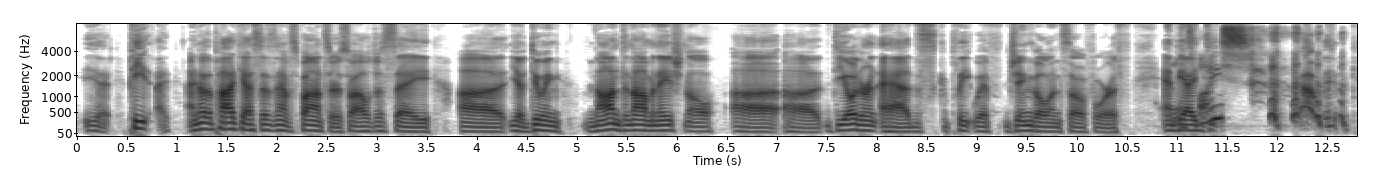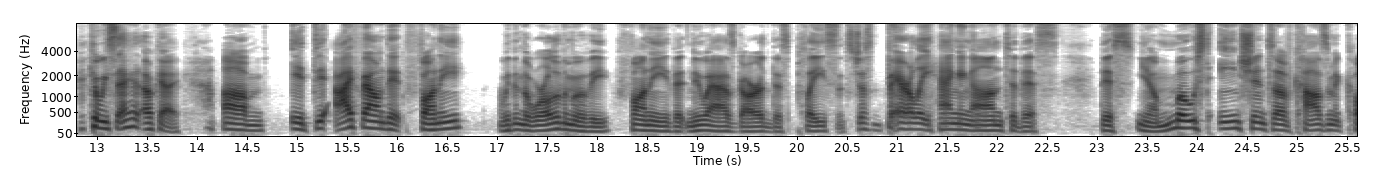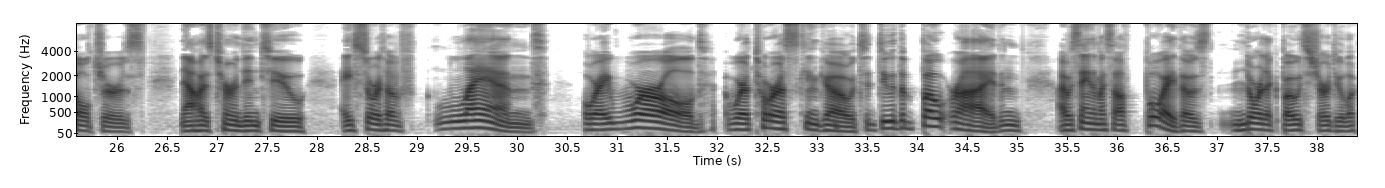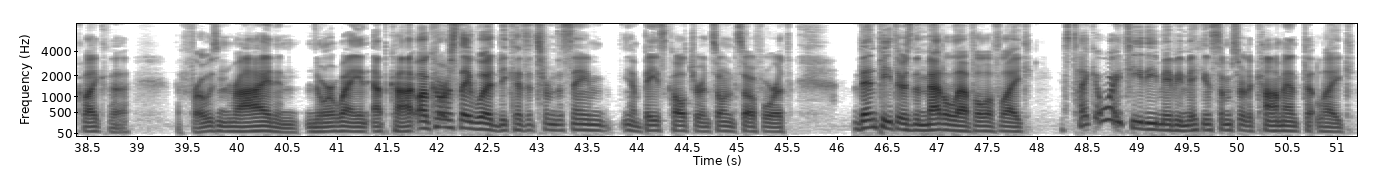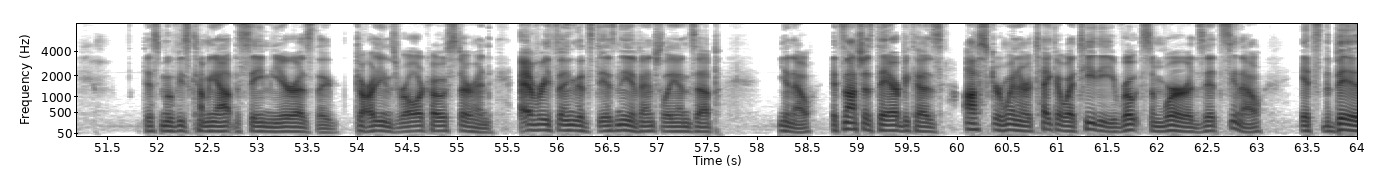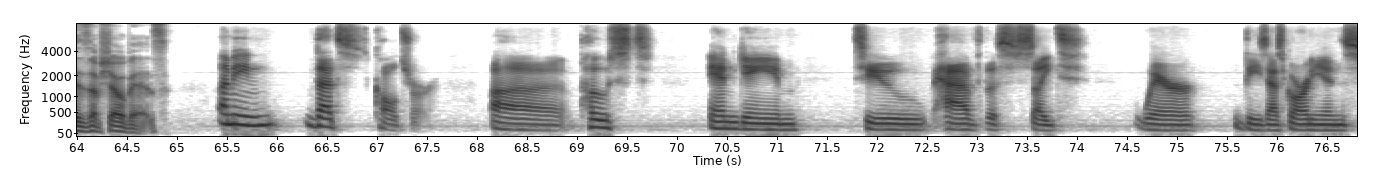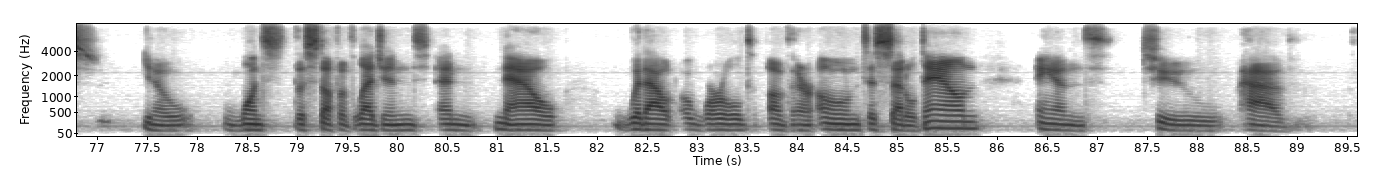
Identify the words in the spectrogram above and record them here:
Yeah, Pete, I, I, know the podcast doesn't have sponsors, so I'll just say, uh, you know, doing non-denominational uh, uh, deodorant ads, complete with jingle and so forth, and Old the idea. Oh, can we say it? Okay. Um, it. I found it funny within the world of the movie. Funny that New Asgard, this place that's just barely hanging on to this this you know most ancient of cosmic cultures now has turned into a sort of land or a world where tourists can go to do the boat ride. And I was saying to myself, boy, those Nordic boats sure do look like the, the Frozen ride in Norway and Epcot. Well, of course they would because it's from the same you know base culture and so on and so forth. Then Pete, there's the meta level of like, is Taika Waititi maybe making some sort of comment that like this movie's coming out the same year as the Guardians roller coaster and everything that's Disney eventually ends up you know, it's not just there because Oscar winner Taika Waititi wrote some words. It's, you know, it's the biz of showbiz. I mean, that's culture. Uh, post Endgame to have the site where these Asgardians, you know, once the stuff of legend and now without a world of their own to settle down and to have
